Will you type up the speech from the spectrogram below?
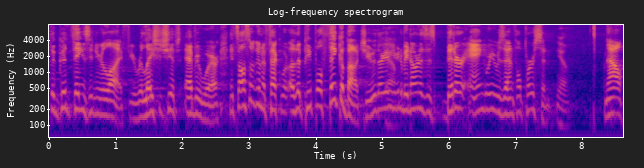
the good things in your life, your relationships everywhere. It's also going to affect what other people think about you. Yeah. You're going to be known as this bitter, angry, resentful person. Yeah. Now,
